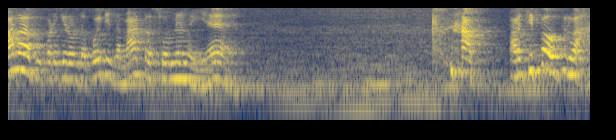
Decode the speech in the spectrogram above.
ஆறாப்பு படிக்கிறவன்ட்ட போயிட்டு இந்த மேட்ரை சொன்னேன்னு வையேன். அவன் சிப்பாக ஊற்றுருவான்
